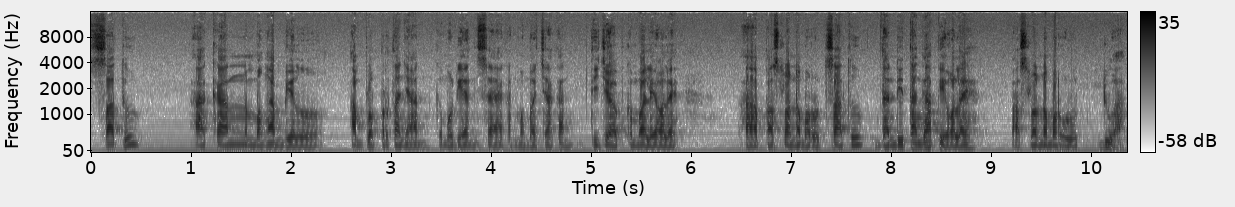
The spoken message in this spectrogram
satu akan mengambil amplop pertanyaan, kemudian saya akan membacakan, dijawab kembali oleh uh, paslon nomor urut satu dan ditanggapi oleh paslon nomor urut dua.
